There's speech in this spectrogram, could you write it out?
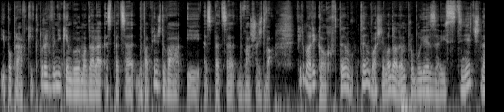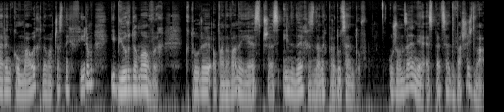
i poprawki, których wynikiem były modele SPC 252 i SPC 262. Firma Ricoh w tym, tym właśnie modelem próbuje zaistnieć na rynku małych, nowoczesnych firm i biur domowych który opanowany jest przez innych znanych producentów. Urządzenie SPC262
